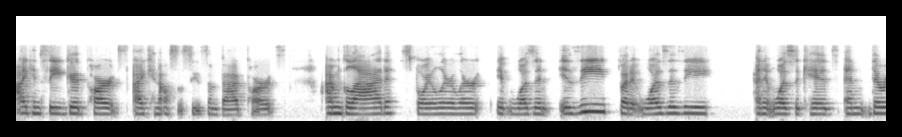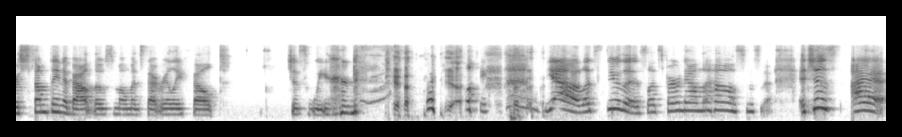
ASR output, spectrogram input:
I can see good parts. I can also see some bad parts. I'm glad, spoiler alert, it wasn't Izzy, but it was Izzy and it was the kids. And there was something about those moments that really felt just weird. Yeah. Yeah. like, yeah, let's do this. Let's burn down the house. It just I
